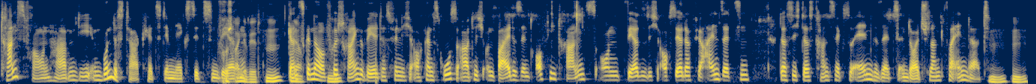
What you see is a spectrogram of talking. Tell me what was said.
Transfrauen haben, die im Bundestag jetzt demnächst sitzen frisch werden. Frisch reingewählt. Hm, ganz ja. genau, hm. frisch hm. reingewählt. Das finde ich auch ganz großartig. Und beide sind offen trans und werden sich auch sehr dafür einsetzen, dass sich das Transsexuellengesetz in Deutschland verändert. Hm, hm.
